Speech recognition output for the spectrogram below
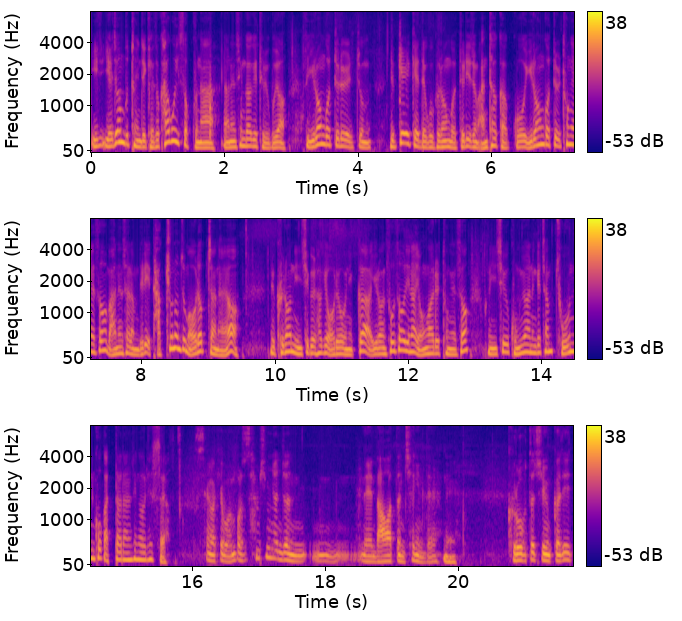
예전부터 이제 계속 하고 있었구나라는 생각이 들고요. 이런 것들을 좀 늦게 읽게 되고 그런 것들이 좀 안타깝고 이런 것들 을 통해서 많은 사람들이 다큐는 좀 어렵잖아요. 그런 인식을 하기 어려우니까 이런 소설이나 영화를 통해서 그런 인식을 공유하는 게 참 좋은 것 같다라는 생각을 했어요. 생각해보면 벌써 30년 전에 나왔던 책인데 네. 그로부터 지금까지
